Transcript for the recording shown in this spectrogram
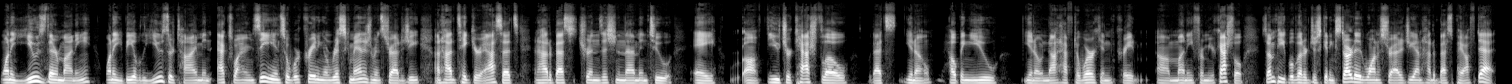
want to use their money, want to be able to use their time in X, Y, and Z. And so we're creating a risk management strategy on how to take your assets and how to best transition them into a uh, future cash flow that's, you know, helping you you know not have to work and create um, money from your cash flow. Some people that are just getting started want a strategy on how to best pay off debt.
